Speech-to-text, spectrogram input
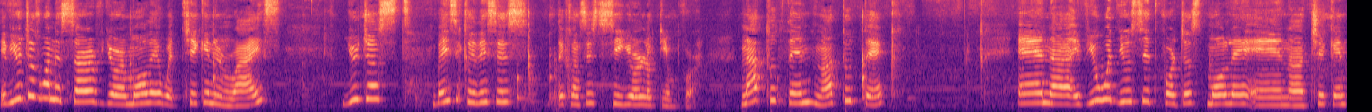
If you just want to serve your mole with chicken and rice you just basically this is the consistency you're looking for. Not too thin not too thick. And uh, if you would use it for just mole and uh, chicken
